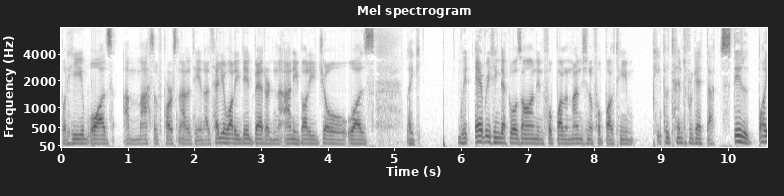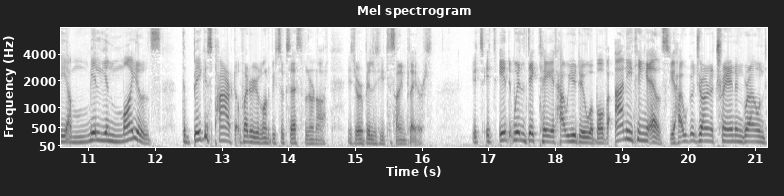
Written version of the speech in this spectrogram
But he was a massive personality, and I'll tell you what he did better than anybody. Joe was like with everything that goes on in football and managing a football team, people tend to forget that still by a million miles, the biggest part of whether you're going to be successful or not is your ability to sign players. It's, it, it will dictate how you do above anything else. You, how good you're on a training ground,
